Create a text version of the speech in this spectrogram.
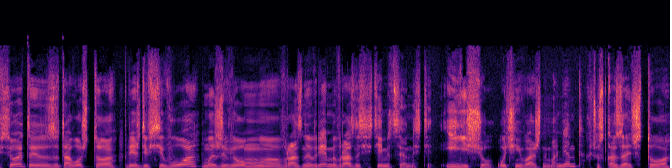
все это из-за того, что прежде всего мы живем э, в разное время, в разной системе ценностей. И еще очень важный момент. Хочу сказать, что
